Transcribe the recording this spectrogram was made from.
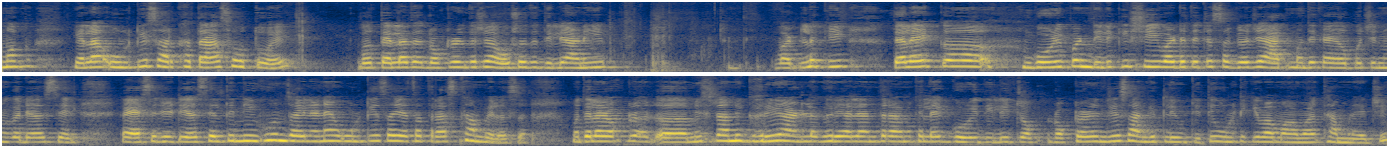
मग याला उलटीसारखा त्रास होतोय. व त्याला त्या डॉक्टरने तशी औषधं दिली आणि वाटलं की त्याला एक गोळी पण दिली की शी वाटे त्याच्या सगळं जे आतमध्ये काय अपचन वगैरे असेल काय ॲसिडिटी असेल ते निघून जाईल आणि उलटीचा याचा त्रास थांबेल असं. मग त्याला डॉक्टर मिस्टरांनी घरी आणलं घरी आल्यानंतर आम्ही त्याला एक गोळी दिली. डॉक्टरांनी जी सांगितली होती ती उलटी किंवा मळमळ थांबण्याची.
